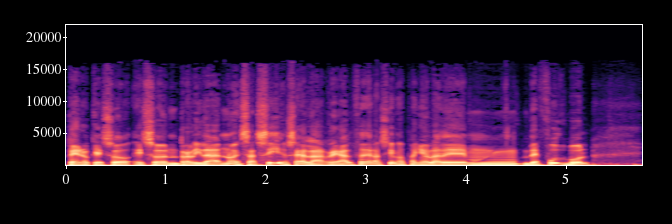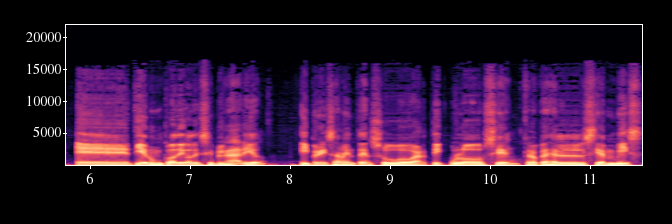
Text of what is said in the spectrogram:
Pero que eso, eso en realidad no es así. O sea, la Real Federación Española de, mm, de Fútbol eh, tiene un código disciplinario y precisamente en su artículo 100, creo que es el 100 bis,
